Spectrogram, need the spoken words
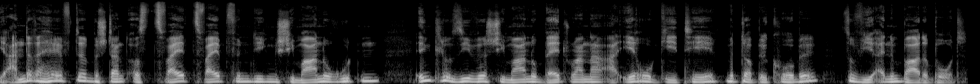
Die andere Hälfte bestand aus zwei zweipfündigen Shimano-Routen inklusive Shimano Baitrunner Aero GT mit Doppelkurbel sowie einem Badeboot.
